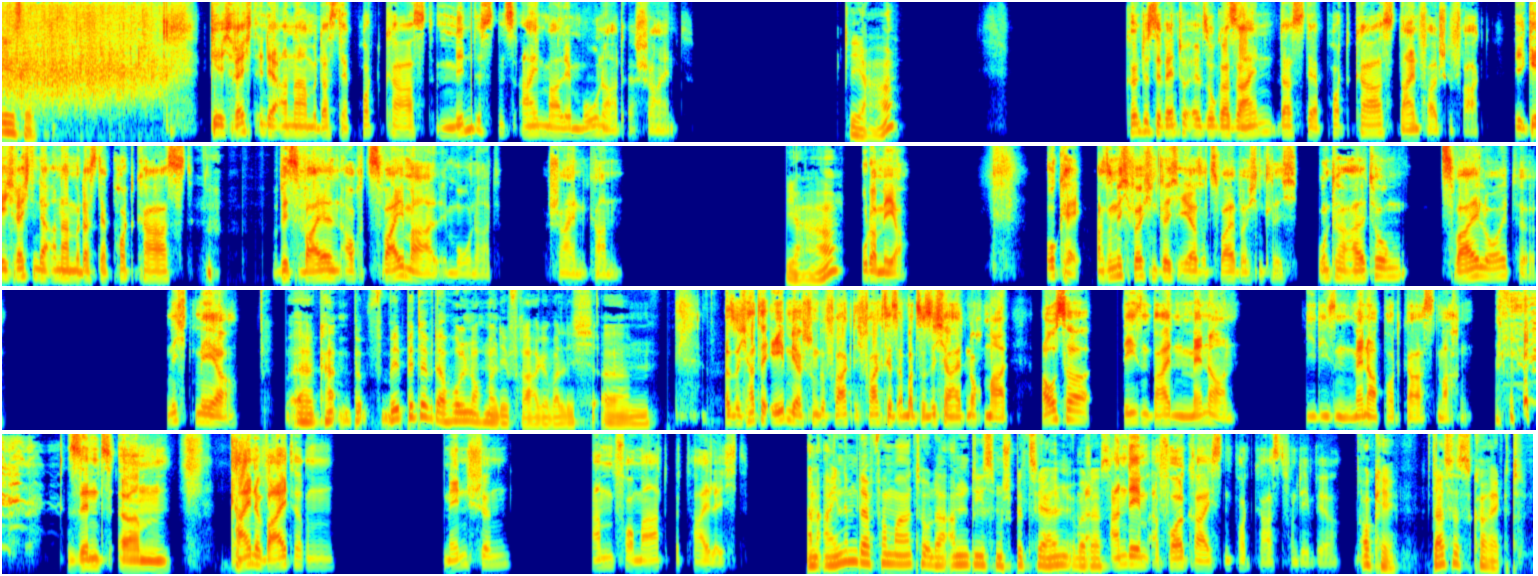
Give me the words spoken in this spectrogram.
Esel. Gehe ich recht in der Annahme, dass der Podcast mindestens einmal im Monat erscheint? Ja. Könnte es eventuell sogar sein, dass der Podcast, nein, falsch gefragt. Gehe ich recht in der Annahme, dass der Podcast bisweilen auch zweimal im Monat erscheinen kann? Ja. Oder mehr? Okay, also nicht wöchentlich, eher so zweiwöchentlich. Unterhaltung, zwei Leute. Nicht mehr. Äh, kann, bitte wiederhol nochmal die Frage, weil ich, ähm, Also ich hatte eben ja schon gefragt, ich frage es jetzt aber zur Sicherheit nochmal. Außer diesen beiden Männern, die diesen Männer-Podcast machen, sind ähm, keine weiteren Menschen am Format beteiligt. An einem der Formate oder an diesem speziellen über das. An dem erfolgreichsten Podcast, von dem wir. Okay, das ist korrekt.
